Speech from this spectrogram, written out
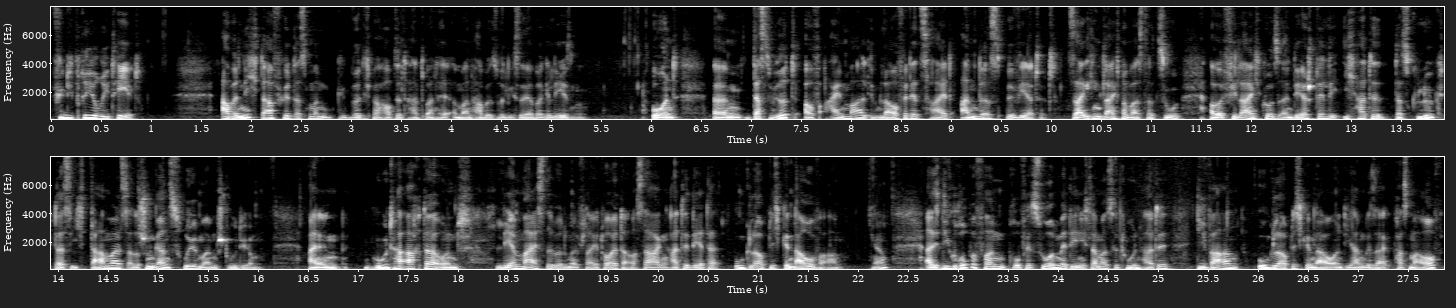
für die Priorität. Aber nicht dafür, dass man wirklich behauptet hat, man, man habe es wirklich selber gelesen. Und ähm, das wird auf einmal im Laufe der Zeit anders bewertet. Sage ich Ihnen gleich noch was dazu. Aber vielleicht kurz an der Stelle, ich hatte das Glück, dass ich damals, also schon ganz früh in meinem Studium, einen Gutachter und Lehrmeister, würde man vielleicht heute auch sagen, hatte, der da unglaublich genau war. Ja? Also die Gruppe von Professoren, mit denen ich damals zu tun hatte, die waren unglaublich genau und die haben gesagt, pass mal auf,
